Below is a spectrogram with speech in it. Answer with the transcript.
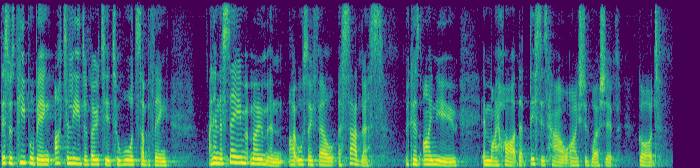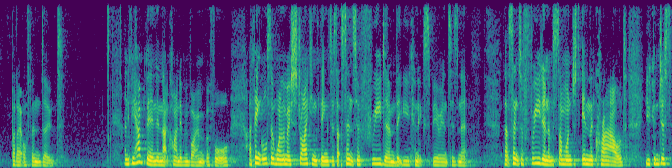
This was people being utterly devoted towards something. And in the same moment, I also felt a sadness because I knew in my heart that this is how I should worship God, but I often don't. And if you have been in that kind of environment before, I think also one of the most striking things is that sense of freedom that you can experience, isn't it? that sense of freedom of someone just in the crowd. You can just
